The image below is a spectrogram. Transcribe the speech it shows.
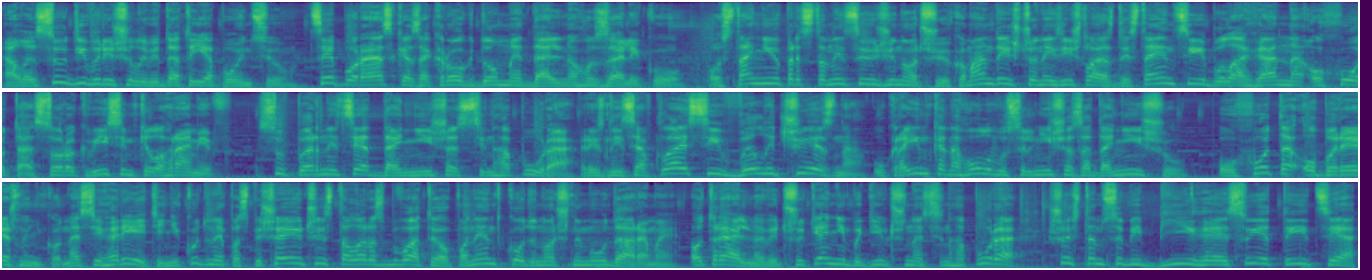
Але судді вирішили віддати японцю. Це поразка за крок до медального заліку. Останньою представницею жіночої команди, що не зійшла з дистанції, була Ганна Охота, 48 кілограмів. Суперниця Даніша з Сінгапура. Різниця в класі величезна. Українка на голову сильніша за Данішу. Охота обережненько на сігареті, нікуди не поспішаючи, стала розбивати опонентку одиночними ударами. От реально відчуття, ніби дівчина з Сінгапура щось там собі бігає, суєтиться,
